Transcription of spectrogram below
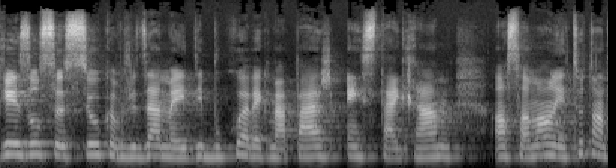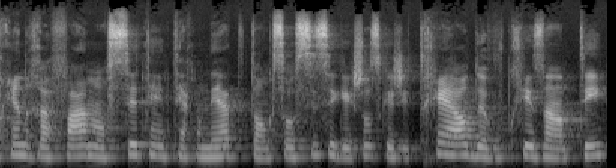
réseaux sociaux, comme je dis, elle m'a aidé beaucoup avec ma page Instagram. En ce moment, on est tout en train de refaire mon site Internet. Donc, ça aussi, c'est quelque chose que j'ai très hâte de vous présenter.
